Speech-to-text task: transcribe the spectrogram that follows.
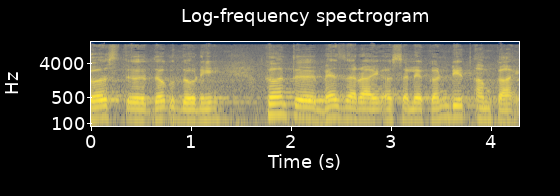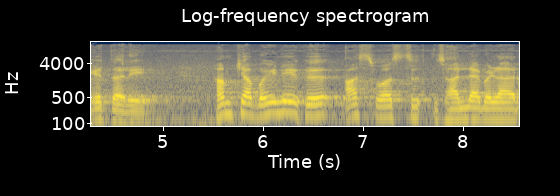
कस्त दगदोणी खंत बेजाराय असले खंडीत आमकां येतले. आमच्या भयणीक अस्वस्थ जाल्ल्या वेळार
